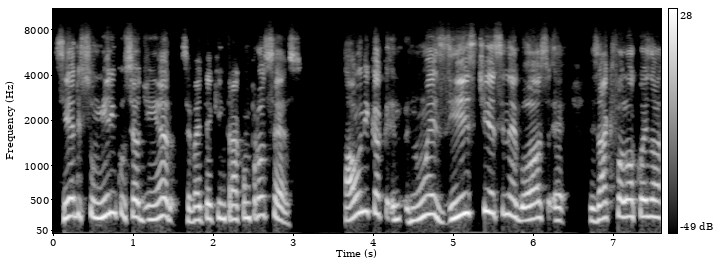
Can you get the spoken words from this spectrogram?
Se eles sumirem com o seu dinheiro, você vai ter que entrar com processo. A única. Não existe esse negócio. É, Isaac falou a coisa.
